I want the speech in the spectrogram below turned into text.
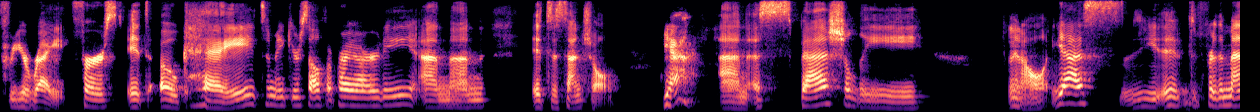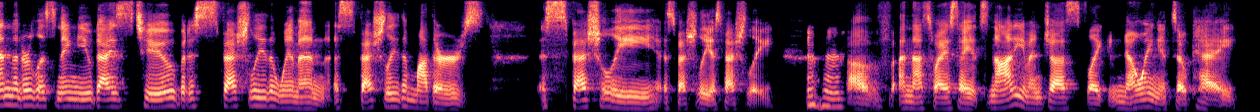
for you're right. First, it's okay to make yourself a priority, and then it's essential. Yeah. And especially, you know, yes, it, for the men that are listening, you guys too, but especially the women, especially the mothers, especially, especially, especially Mhm. of and that's why i say it's not even just like knowing it's okay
